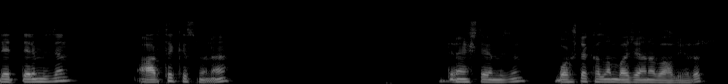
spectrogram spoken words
Ledlerimizin artı kısmını dirençlerimizin boşta kalan bacağına bağlıyoruz.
